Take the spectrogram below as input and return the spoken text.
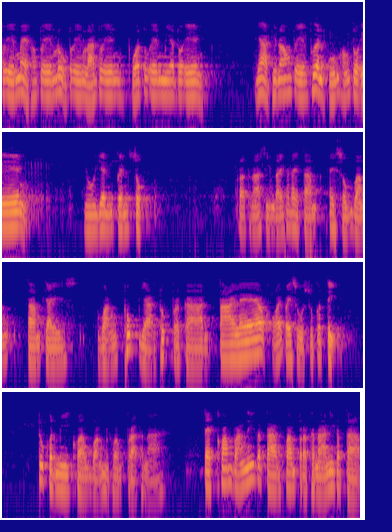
ตัวเองแม่ของตัวเองลูกตัวเองหลานตัวเอง ผัวตัวเองเมียตัวเอง ญาติพี่น้องของตัวเองเพื่อนฝูงของตัวเอง อยู่เย็นเป็นสุข ปรารถนาสิ่งใดก็ได้ตามไอ้สมหวังตามใจหวังทุกอย่างทุกประการ ตายแล้วขอให้ไปสู่สุคติ ทุกคนมีความหวังมีความปรารถนา แต่ความหวังนี้ก็ตามความปรารถนานี้ก็ตาม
